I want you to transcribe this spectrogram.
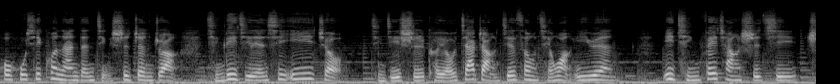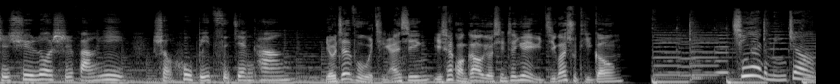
或呼吸困难等警示症状，请立即联系一一九，紧急时可由家长接送前往医院。疫情非常时期，持续落实防疫，守护彼此健康。有政府，请安心。以上广告由行政院与机关署提供。亲爱的民众，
